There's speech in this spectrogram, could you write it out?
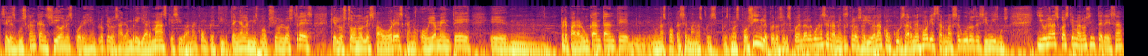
Se les buscan canciones, por ejemplo, que los hagan brillar más, que si van a competir tengan la misma opción los tres, que los tonos les favorezcan. Obviamente, eh, preparar un cantante en unas pocas semanas, pues, pues no es posible, pero se les pueden dar algunas herramientas que los ayuden a concursar mejor y estar más seguros de sí mismos. Y una de las cosas que más nos interesa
